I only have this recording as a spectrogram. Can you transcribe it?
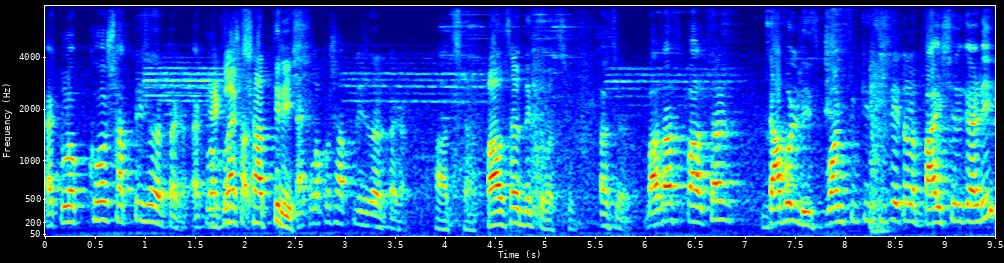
এক লক্ষ সাতত্রিশ হাজার টাকা এক লাখ সাত- সাতত্রিশ। এক লক্ষ সাতত্রিশ হাজার টাকা। আচ্ছা পালসার দেখতে পাচ্ছি। আচ্ছা Bajaj Pulsar double disc one fifty six এটা হলো বাইশের গাড়ি।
